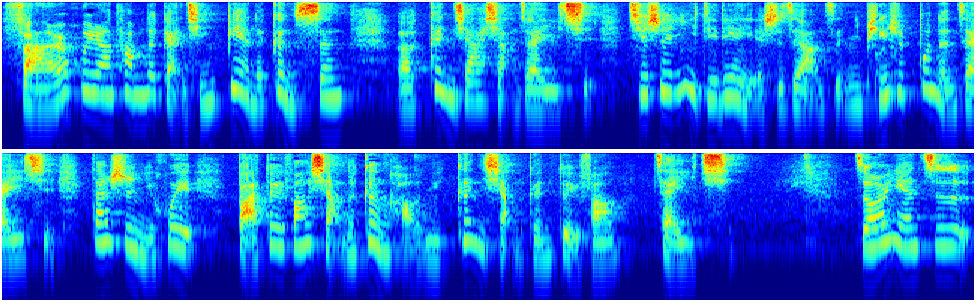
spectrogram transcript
反而会让他们的感情变得更深，呃，更加想在一起。其实异地恋也是这样子，你平时不能在一起，但是你会把对方想得更好，你更想跟对方在一起。总而言之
